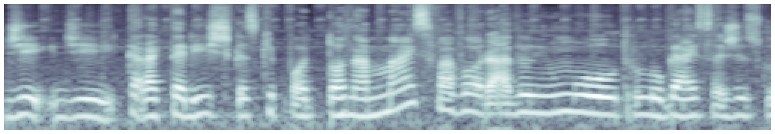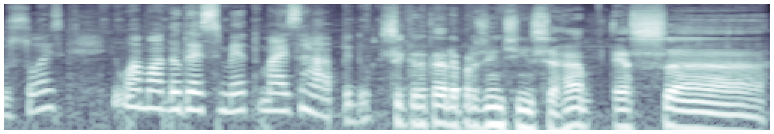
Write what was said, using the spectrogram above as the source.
de, de características que pode tornar mais favorável em um ou outro lugar essas discussões e um amadurecimento mais rápido. Secretária, para a gente encerrar, essa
